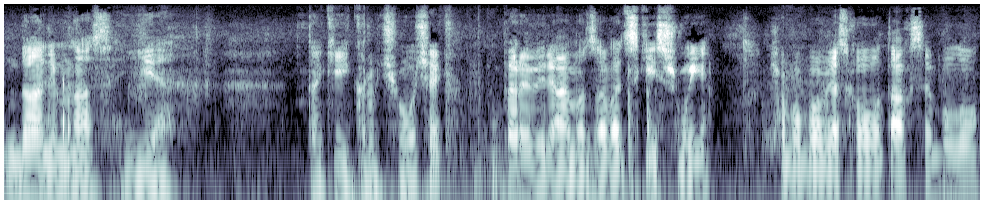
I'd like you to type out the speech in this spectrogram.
Далі в нас є такий крючочок. Перевіряємо заводські шви, щоб обов'язково так все було.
